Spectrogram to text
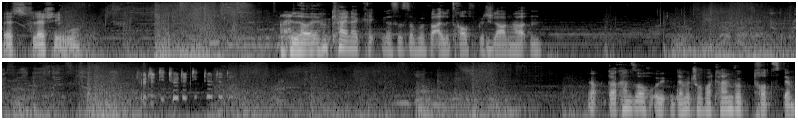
Best Flash EU. Lol, keiner kriegt einen Assist, obwohl wir alle draufgeschlagen hatten. Tötet die, tötet die, tötet die. Ja, da kann sie auch ulten. Damage over Time wirkt trotzdem.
